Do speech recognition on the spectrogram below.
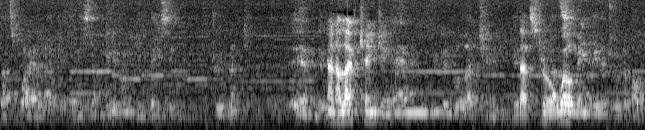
That's why I like it. And it's a minimum invasive treatment, and And a life-changing. and you can do a life changing. That's true. That's Well- mainly the truth about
